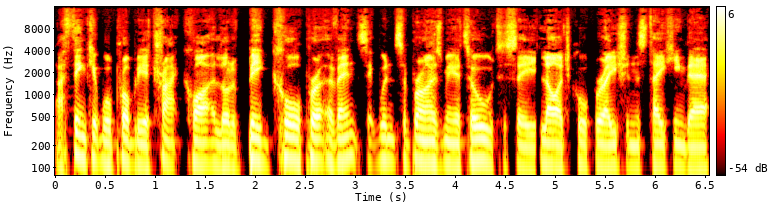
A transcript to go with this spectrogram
I think it will probably attract quite a lot of big corporate events. It wouldn't surprise me at all to see large corporations taking their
